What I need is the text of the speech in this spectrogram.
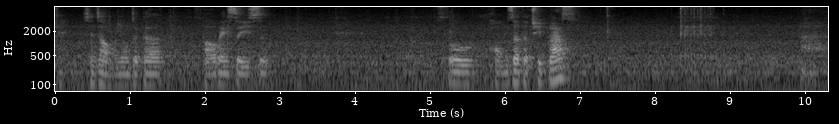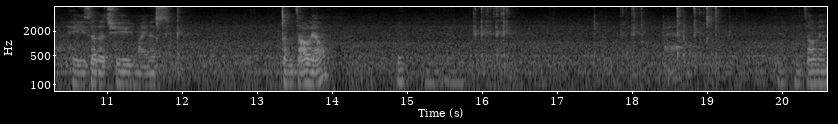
OK，现在我们用这个 power bank 试一试。So 红色的去 plus，黑色的去 minus，灯着了。着凉。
